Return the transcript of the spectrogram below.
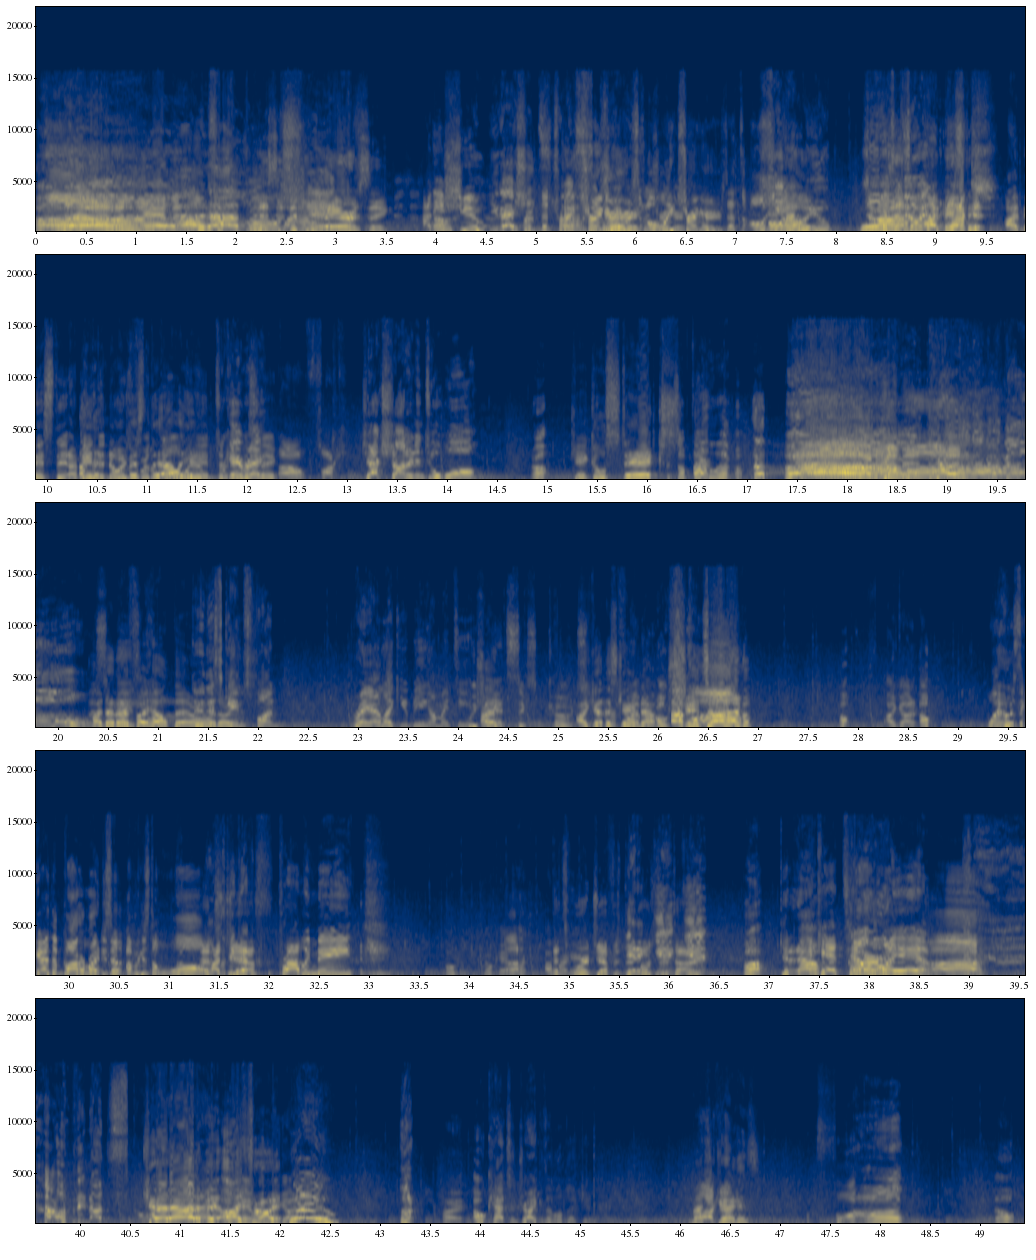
Oh, oh God damn it! How happened? This is wow. embarrassing. How do you shoot? You guys should the, try triggers. triggers. The only triggers. That's all oh, you. Oh, alley oop. Somebody said something. I missed it. I missed it. I made the noise before the, ball went in. It's okay, Ray. Oh fuck. Jack shot it into a wall. Oh, Jago sticks. It's up there. Oh, up. up. Oh, oh, come on. Go, go, go. I don't know if I helped there. Dude, this game's fun. Ray, I like you being on my team. We should I- get six codes. I get this game now. more. Oh, Apple shit. time! Oh, I got it. Oh, What? Who's the guy at the bottom right? He's up against the wall. That's I think Jeff. that's Probably me. oh, okay. We're- I'm That's right here. where Jeff has been it, most of the time. get it. Oh, get it out. I can't tell Clear who. I am. Ah, How have they not scored? Get out of it! I threw we- it! we Woo! All right. Oh, Cats and Dragons. I love that game. Magic Block him. Dragons? Fuck. oh, No.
